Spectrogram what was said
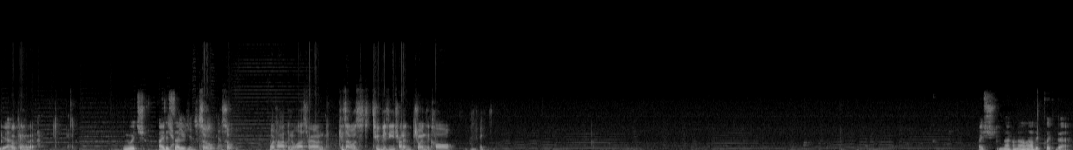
Yeah, Okay. wait. in which I decided. Fuzion's So, so, what happened last round? Because I was too busy trying to join the call. I sh- I'm not, I'm not allowed to click that.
